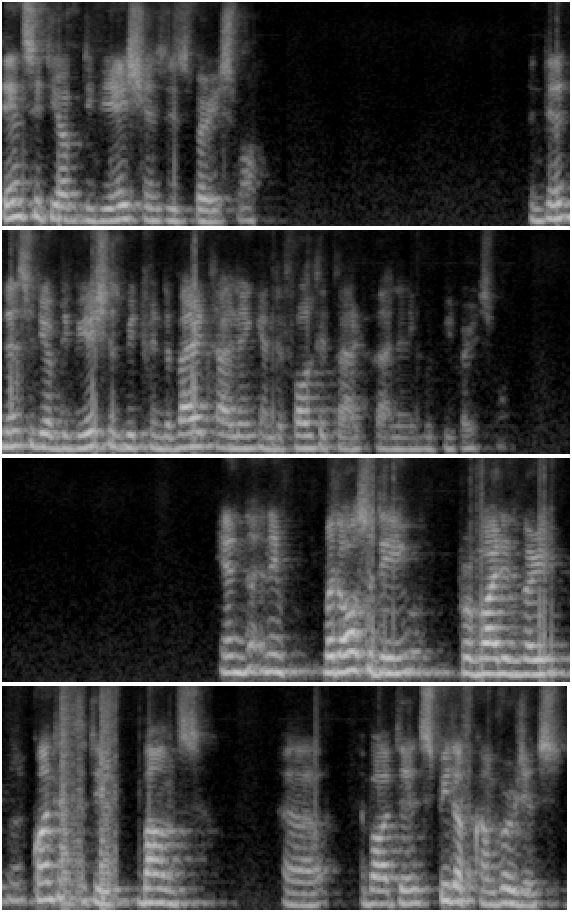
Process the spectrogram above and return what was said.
density of deviations is very small. The density of deviations between the valid tiling and the faulty ti- tiling would be very small. And, and if, but also they provided very quantitative bounds uh, about the speed of convergence.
